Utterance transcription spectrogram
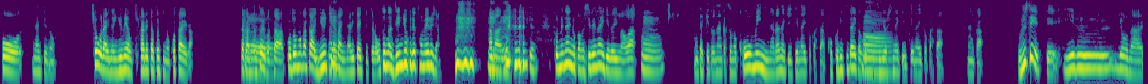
こう、なんていうの、将来の夢を聞かれた時の答えが。だから例えばさ、子供がさ、YouTuber になりたいって言ったら大人全力で止めるじゃん。あまあ、う んなんていうの、止めないのかもしれないけど今は。うん。だけどなんかその公務員にならなきゃいけないとかさ、国立大学を卒業しなきゃいけないとかさ、なんか、うるせえって言えるような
